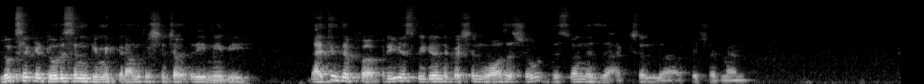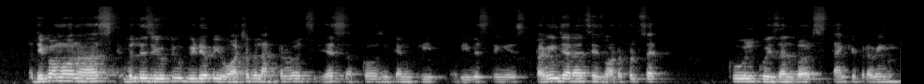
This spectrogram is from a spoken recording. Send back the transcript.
Looks like a tourism gimmick. Ramakrishna Chaudhary, maybe. I think the uh, previous video in the question was a show. This one is the actual uh, fisherman. Deepa Mohan asks, will this YouTube video be watchable afterwards? Yes, of course, you can keep revisiting it. Praveen Jairaj says, wonderful set. Cool quiz and birds. Thank you, Praveen.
